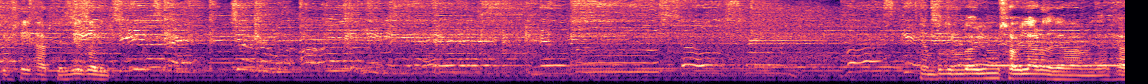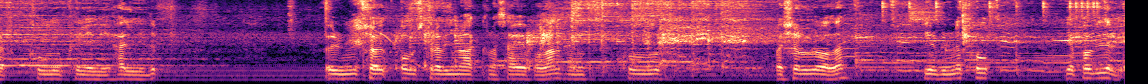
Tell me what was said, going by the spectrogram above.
sürü şey herkes yazabilir. Yani bu durumda ölümlü soylar da devam eder. Her kulluğu köleliği halledip ölümlü soy oluşturabilme hakkına sahip olan hani kulluğu başarılı olan birbirine kul yapabilir yani.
